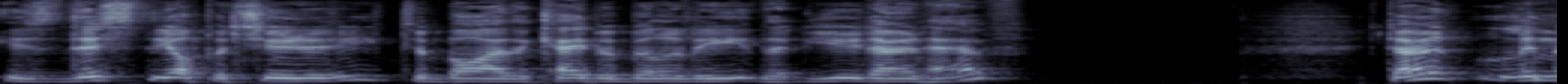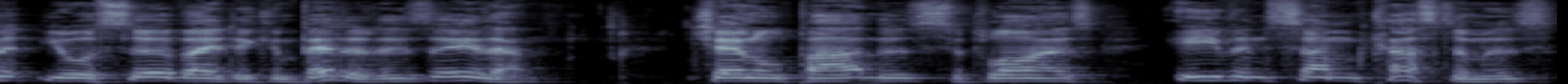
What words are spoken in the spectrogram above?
Is this the opportunity to buy the capability that you don't have? Don't limit your survey to competitors either. Channel partners, suppliers, even some customers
